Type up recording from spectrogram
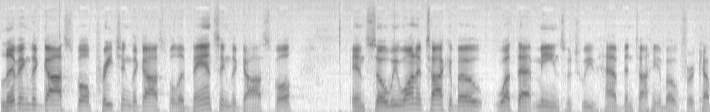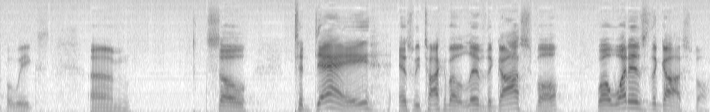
living the gospel, preaching the gospel, advancing the gospel. And so we want to talk about what that means, which we have been talking about for a couple weeks. Um, so today, as we talk about live the gospel, well, what is the gospel?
